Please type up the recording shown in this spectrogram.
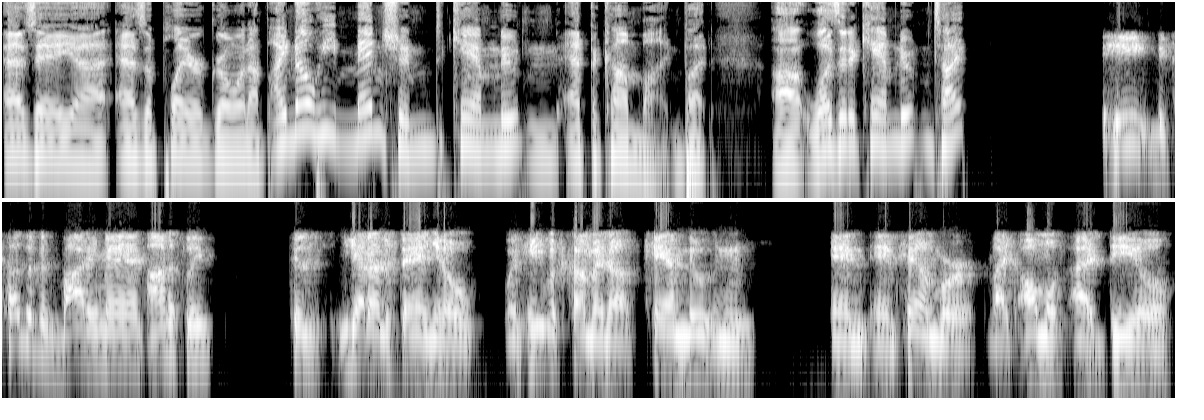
as a uh, as a player growing up? I know he mentioned Cam Newton at the combine, but uh, was it a Cam Newton type? He because of his body, man. Honestly, because you got to understand, you know, when he was coming up, Cam Newton and and him were like almost ideal.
